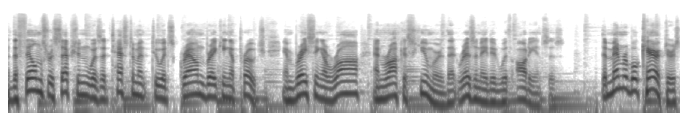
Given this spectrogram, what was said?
The film's reception was a testament to its groundbreaking approach, embracing a raw and raucous humor that resonated with audiences. The memorable characters,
